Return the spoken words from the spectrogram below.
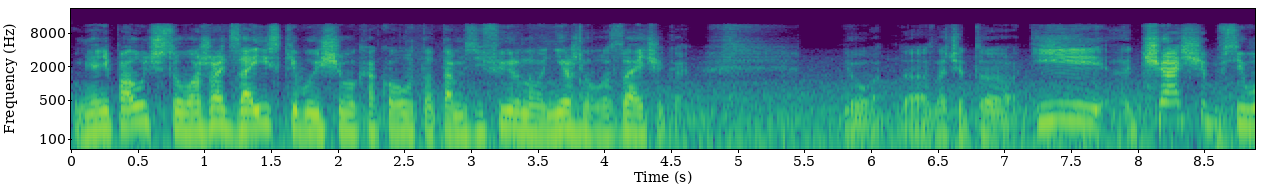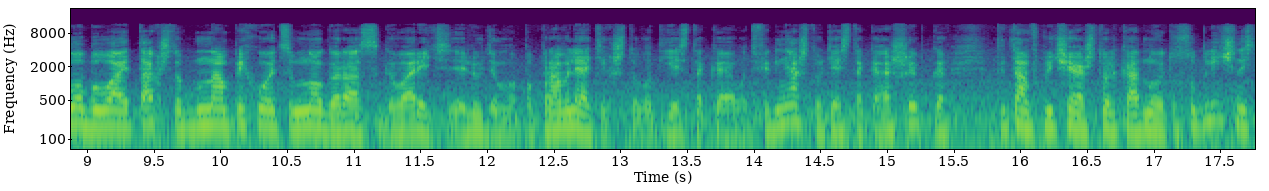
У меня не получится уважать заискивающего какого-то там зефирного нежного зайчика. И вот, да, значит, э, и чаще всего бывает так, что нам приходится много раз говорить людям, поправлять их, что вот есть такая вот фигня, что у тебя есть такая ошибка, ты там включаешь только одну эту субличность,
